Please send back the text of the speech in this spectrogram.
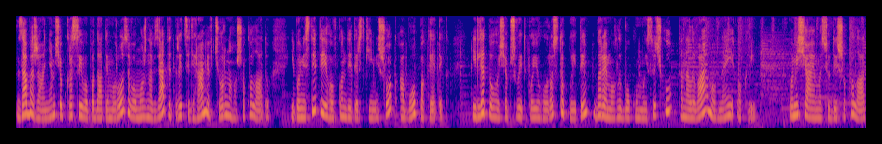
За бажанням, щоб красиво подати морозиво, можна взяти 30 грамів чорного шоколаду і помістити його в кондитерський мішок або пакетик. І для того, щоб швидко його розтопити, беремо глибоку мисочку та наливаємо в неї окріп. Поміщаємо сюди шоколад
